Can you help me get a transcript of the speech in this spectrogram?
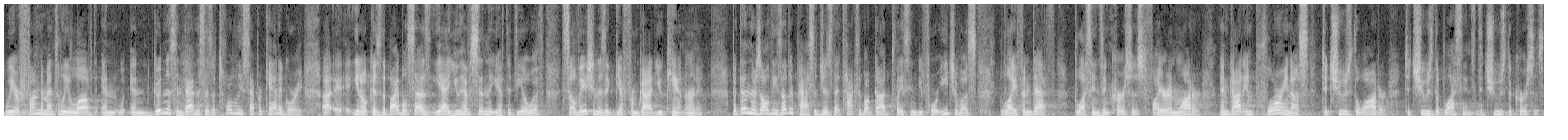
We are fundamentally loved, and, and goodness and badness is a totally separate category. Uh, you know, because the Bible says, yeah, you have sin that you have to deal with. Salvation is a gift from God. You can't earn it. But then there's all these other passages that talks about God placing before each of us life and death, blessings and curses, fire and water, and God imploring us to choose the water, to choose the blessings, to choose the curses.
